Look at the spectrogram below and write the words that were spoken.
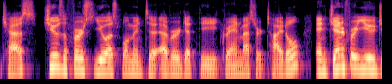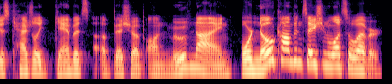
chess. She was the first US woman to ever get the Grandmaster title. And Jennifer Yu just casually gambits a bishop on move 9 for no compensation whatsoever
